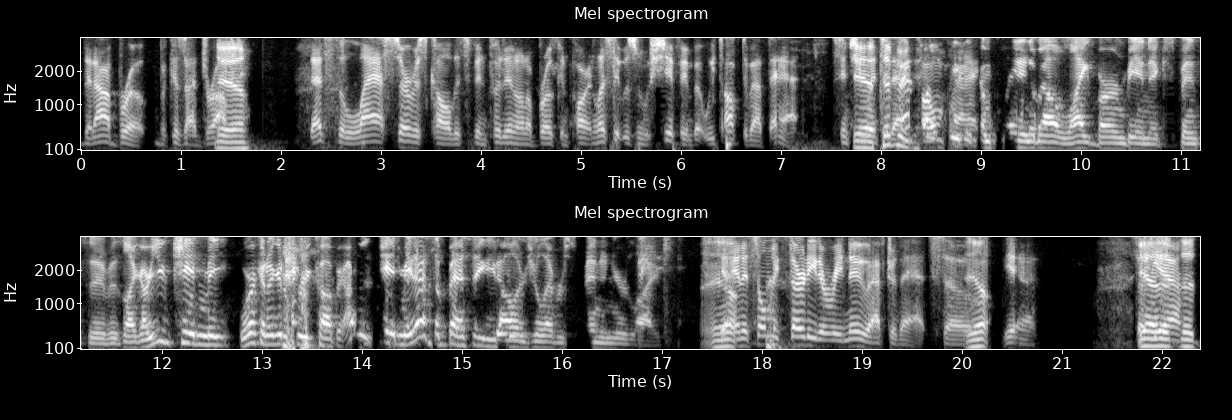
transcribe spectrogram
that I broke because I dropped Yeah. it. That's the last service call that's been put in on a broken part, unless it was with shipping. But we talked about that since you Yeah, went to that People pack. complaining about LightBurn being expensive. It's like, are you kidding me? Where can I get a free copy? Are you kidding me? That's the best eighty dollars you'll ever spend in your life. Yeah, and it's only thirty to renew after that. So Yeah. yeah. So yeah, yeah, The, the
